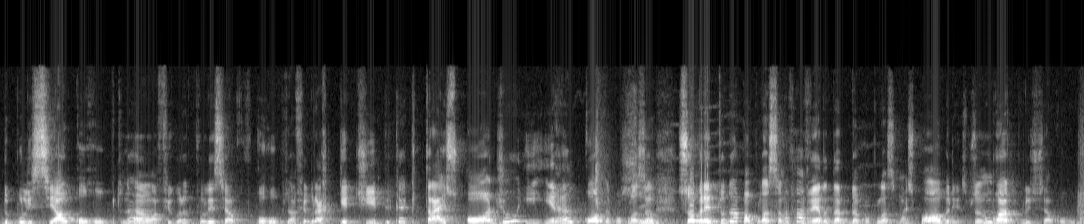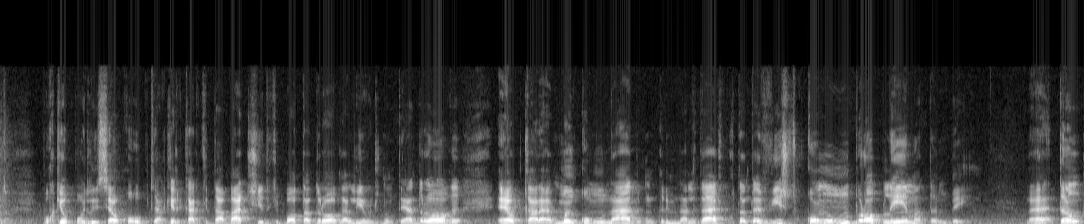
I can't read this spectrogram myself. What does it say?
do policial corrupto. Não, a figura do policial corrupto é uma figura arquetípica que traz ódio e, e rancor da população, Sim. sobretudo da população na favela, da, da, população mais pobre. As pessoas não gostam do policial corrupto. Porque o policial corrupto é aquele cara que dá batida, que bota a droga ali onde não tem a droga, é o cara mancomunado com criminalidade, portanto é visto como um problema também. Né? Então,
